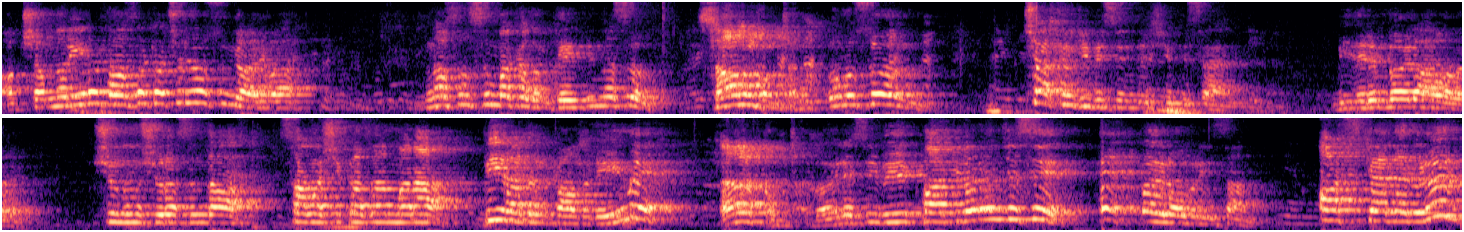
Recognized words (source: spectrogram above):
Akşamları yine fazla kaçırıyorsun galiba. Nasılsın bakalım? Keyfin nasıl? Sağ olun komutanım. Mutlu musun? Çakı gibisindir şimdi sen. Bilirim böyle havaları. Şunun şurasında savaşı kazanmana bir adım kaldı değil mi? Evet komutanım. Böylesi büyük partiler öncesi hep böyle olur insan. Askerler ölür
